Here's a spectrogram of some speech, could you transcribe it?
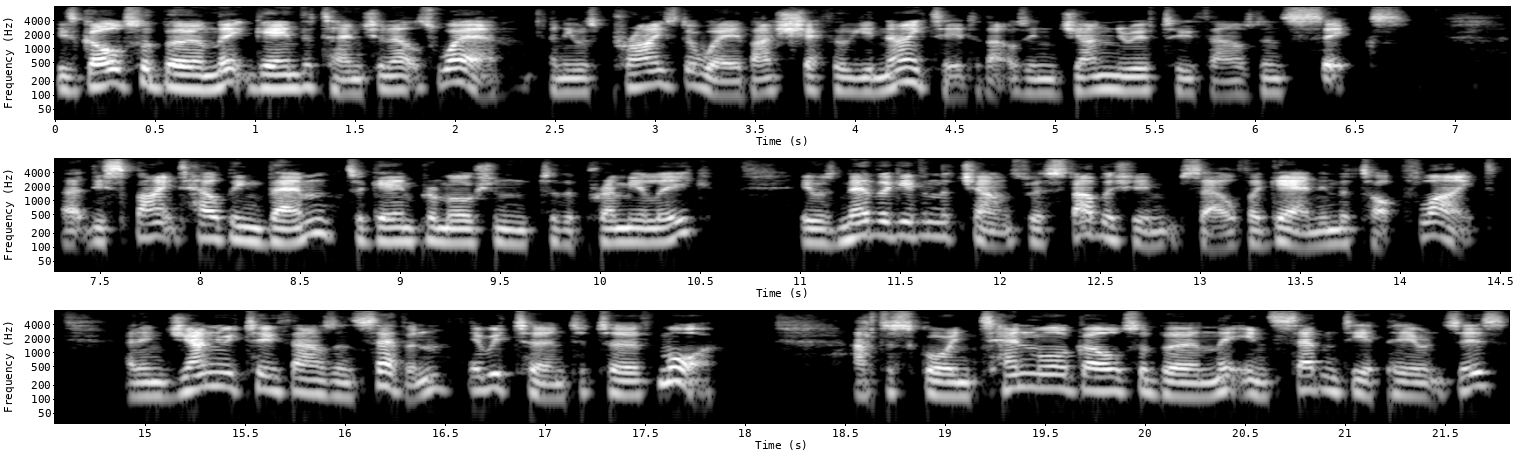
His goals for Burnley gained attention elsewhere, and he was prized away by Sheffield United. That was in January of 2006. Uh, despite helping them to gain promotion to the Premier League, he was never given the chance to establish himself again in the top flight, and in January 2007 he returned to Turf Moor. After scoring 10 more goals for Burnley in 70 appearances,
